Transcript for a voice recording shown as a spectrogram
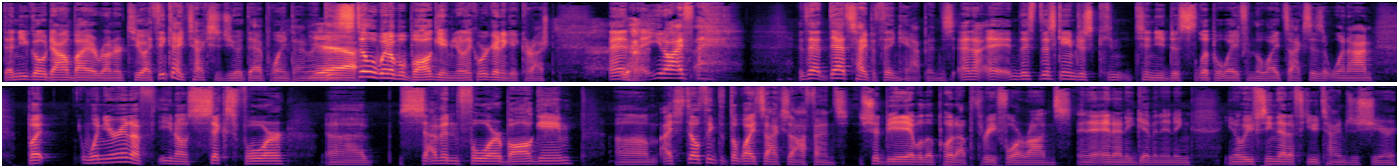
Then you go down by a run or two. I think I texted you at that point in time. Like, yeah. This is still a winnable ball game. You're like, we're gonna get crushed, and yeah. you know, I that that type of thing happens. And I, this this game just continued to slip away from the White Sox as it went on. But when you're in a you know six four, uh, seven four ball game, um, I still think that the White Sox offense should be able to put up three four runs in, in any given inning. You know we've seen that a few times this year,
